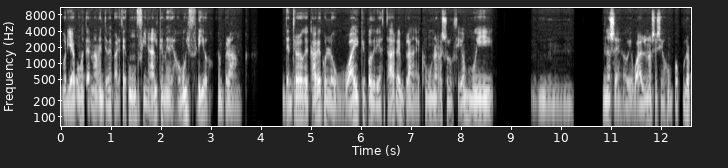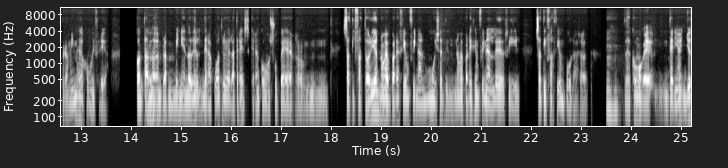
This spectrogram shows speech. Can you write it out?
Moría como eternamente. Me parece como un final que me dejó muy frío. En plan, dentro de lo que cabe, con lo guay que podría estar, en plan, es como una resolución muy. Mm, no sé, o igual no sé si es un popular, pero a mí me dejó muy frío. Contando, en plan, viniendo de, la 4 y de la 3, que eran como súper mm, satisfactorios, no me parecía un final muy no me parecía un final de decir satisfacción pura, ¿sabes? Entonces, como que tenía, yo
